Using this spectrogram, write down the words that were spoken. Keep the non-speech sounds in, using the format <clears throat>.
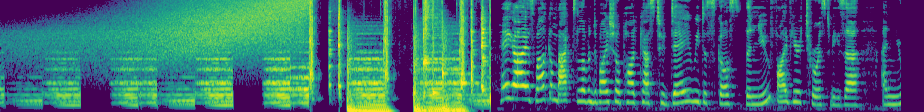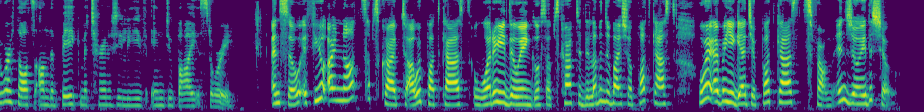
Hey guys, welcome back to Lovin Dubai Show podcast. Today we discussed the new five year tourist visa and your thoughts on the big maternity leave in Dubai story. And so, if you are not subscribed to our podcast, what are you doing? Go subscribe to the Lovin Dubai Show podcast wherever you get your podcasts from. Enjoy the show.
